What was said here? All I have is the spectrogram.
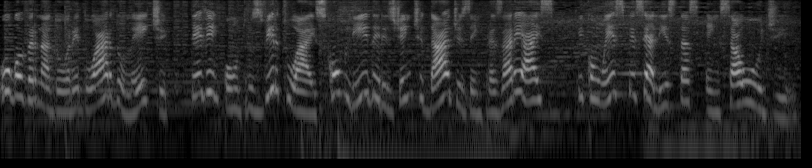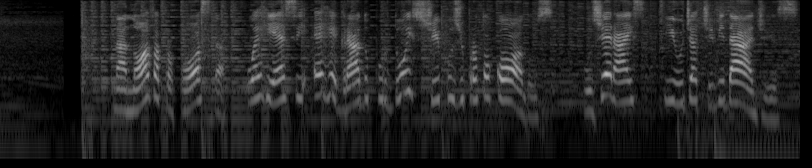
o governador Eduardo Leite teve encontros virtuais com líderes de entidades empresariais e com especialistas em saúde. Na nova proposta, o RS é regrado por dois tipos de protocolos: os gerais e o de atividades.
